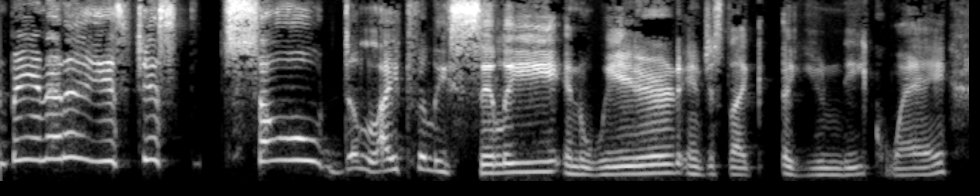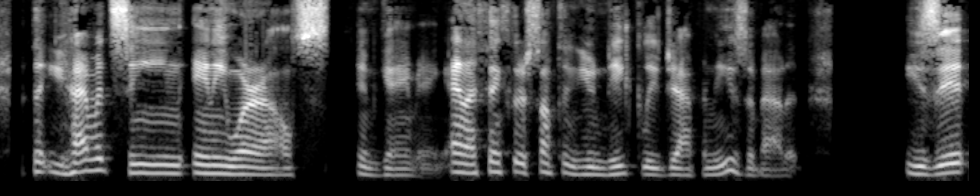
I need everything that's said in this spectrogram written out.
And Bayonetta is just so delightfully silly and weird in just like a unique way that you haven't seen anywhere else in gaming. And I think there's something uniquely Japanese about it. Is it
